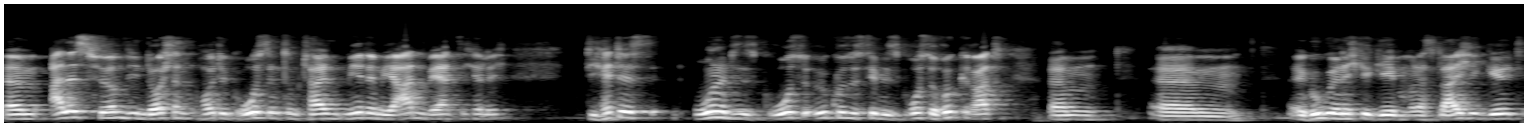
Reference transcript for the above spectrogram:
Ähm, alles Firmen, die in Deutschland heute groß sind, zum Teil mehrere Milliarden wert sicherlich, die hätte es ohne dieses große Ökosystem, dieses große Rückgrat ähm, ähm, Google nicht gegeben. Und das Gleiche gilt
